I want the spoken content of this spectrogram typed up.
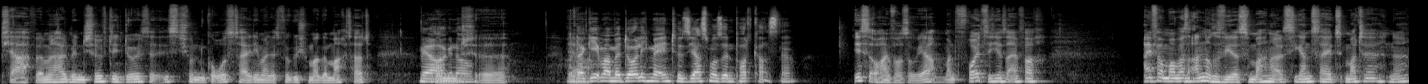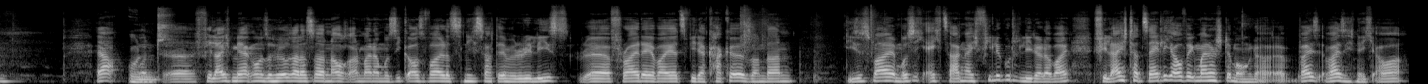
tja, wenn man halt mit den Schriftlichen durch ist, ist schon ein Großteil, den man jetzt wirklich schon mal gemacht hat. Ja, Und, genau. Äh, Und ja, da geht man mit deutlich mehr Enthusiasmus in den Podcast, ne? Ist auch einfach so, ja. Man freut sich jetzt einfach, einfach mal was anderes wieder zu machen als die ganze Zeit Mathe, ne? Ja, und, Und- äh, vielleicht merken unsere Hörer das dann auch an meiner Musikauswahl, dass ich nicht sage, der Release äh, Friday war jetzt wieder kacke, sondern dieses Mal muss ich echt sagen, habe ich viele gute Lieder dabei. Vielleicht tatsächlich auch wegen meiner Stimmung, da weiß, weiß ich nicht, aber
